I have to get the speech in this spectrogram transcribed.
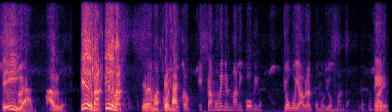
Sí, ya, hablo. Dile más, dile más. Tiene más coño. Exacto. Estamos en el manicomio. Yo voy a hablar como Dios manda. Mire,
